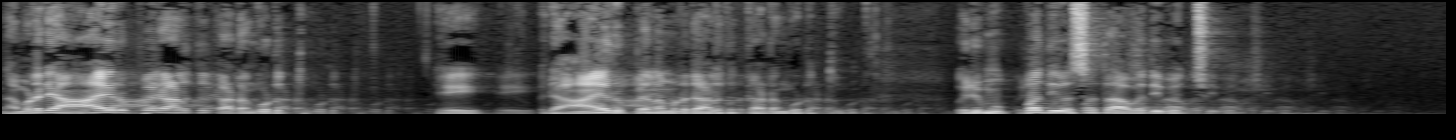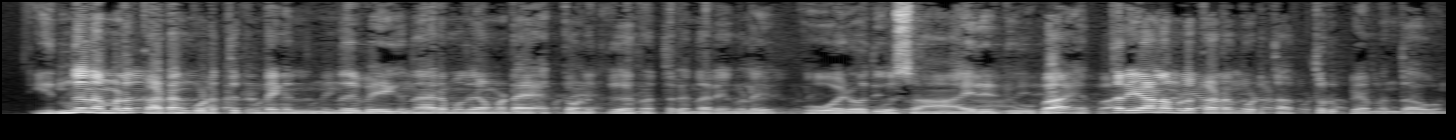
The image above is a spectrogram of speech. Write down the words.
നമ്മളൊരു ആയിരം റുപ്യ ഒരാൾക്ക് കടം കൊടുത്തു. ഏയ് ഒരു ആയിരം റുപ്യ നമ്മൾ ഒരാൾക്ക് കടം കൊടുത്തു. ഒരു മുപ്പത് ദിവസത്തെ അവധി വെച്ചു. ഇന്ന് നമ്മൾ കടം കൊടുത്തിട്ടുണ്ടെങ്കിൽ ഇന്ന് വൈകുന്നേരം മുതൽ നമ്മുടെ അക്കൗണ്ടിൽ കയറുന്ന എത്രയും അറിയങ്ങൾ ഓരോ ദിവസം ആയിരം രൂപ എത്രയാണ് നമ്മൾ കടം കൊടുത്ത അത്ര റുപ്യ എന്താവും?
